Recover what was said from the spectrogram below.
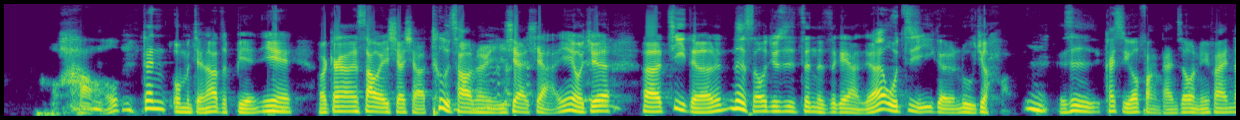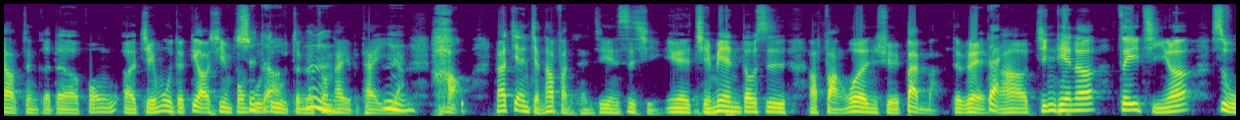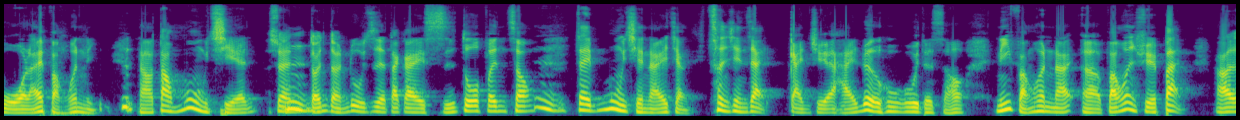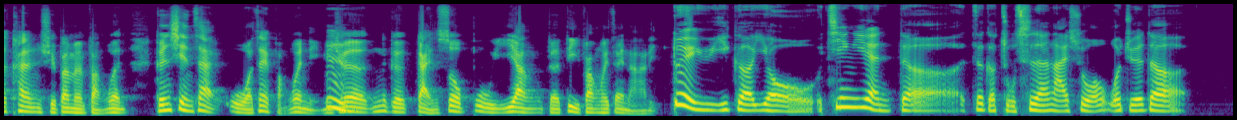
好，但我们讲到这边，因为我刚刚稍微小小吐槽了一下下，因为我觉得呃，记得那时候就是真的这个样子，然后，我自己一个人录就好。嗯，可是开始有访谈之后，你会发现到整个的风呃节目的调性丰富度，整个状态也不太一样。嗯嗯、好，那既然讲到访谈这件事情，因为前面都是啊访问学伴嘛，对不对？对。然后今天呢这一集呢是我来访问你，然后到目前虽然短短录制了大概十多分钟，嗯，在目前来讲，趁现在感觉还热乎乎的时候，你访问来呃访问学伴。然后看学伴们访问，跟现在我在访问你，你觉得那个感受不一样的地方会在哪里？对于一个有经验的这个主持人来说，我觉得。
